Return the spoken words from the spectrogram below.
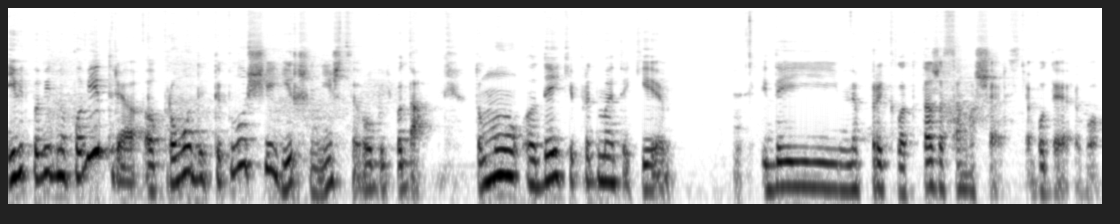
І, відповідно, повітря е, проводить тепло ще гірше, ніж це робить вода. Тому е, деякі предмети, які ідеї, наприклад, та ж сама шерсть або дерево,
